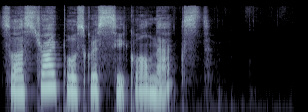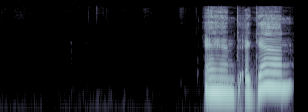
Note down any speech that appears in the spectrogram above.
So let's try PostgreSQL next. And again,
